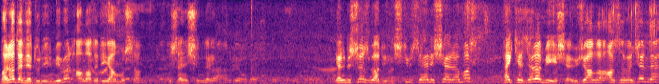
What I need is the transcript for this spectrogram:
Bana da ledun ilmi ver. Allah dedi ya Musa bu senin işindeyim. Yani bir söz var diyor. Hiç kimse her işe yaramaz. Herkes yarar bir işe. Yüce Allah Azze ve Celle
